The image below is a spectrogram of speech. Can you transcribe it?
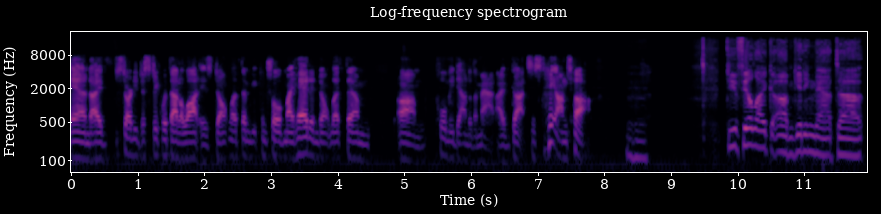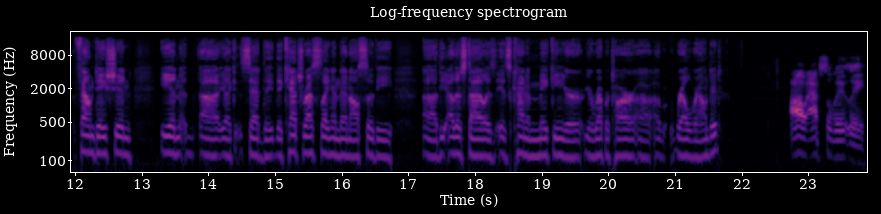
And I've started to stick with that a lot. Is don't let them get control of my head and don't let them um, pull me down to the mat. I've got to stay on top. Mm-hmm. Do you feel like um, getting that uh, foundation in, uh, like I said, the, the catch wrestling and then also the uh, the other style is, is kind of making your, your repertoire uh, well rounded? Oh, absolutely.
